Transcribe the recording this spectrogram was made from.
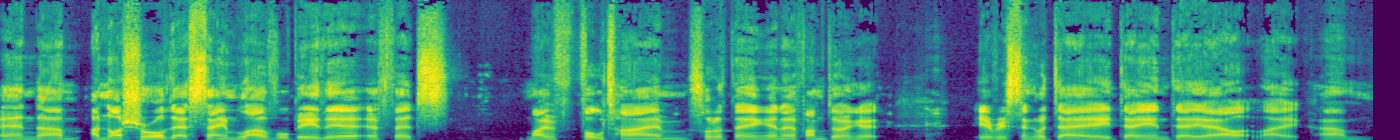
and um, I'm not sure if that same love will be there if it's my full time sort of thing, and if I'm doing it every single day, day in day out. Like, um,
